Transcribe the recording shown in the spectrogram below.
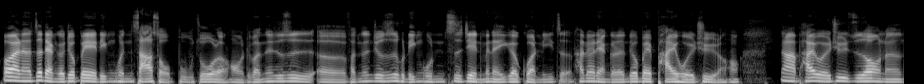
后来呢，这两个就被灵魂杀手捕捉了，哈，反正就是呃，反正就是灵魂世界里面的一个管理者，他就两个人就被拍回去了，哈。那拍回去之后呢？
